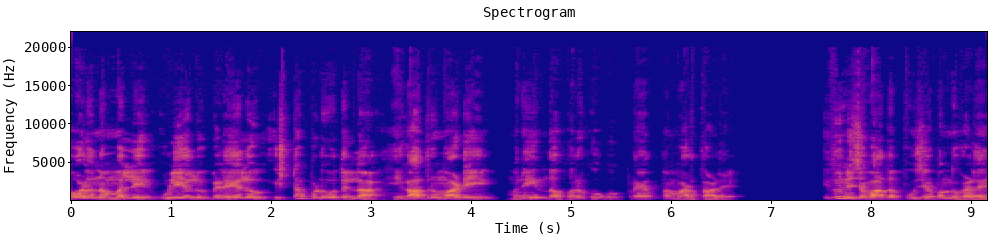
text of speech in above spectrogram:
ಅವಳು ನಮ್ಮಲ್ಲಿ ಉಳಿಯಲು ಬೆಳೆಯಲು ಇಷ್ಟಪಡುವುದಿಲ್ಲ. ಹೀಗಾದ್ರೂ ಮಾಡಿ ಮನೆಯಿಂದ ಹೊರಗೆ ಹೋಗೋಕೆ ಪ್ರಯತ್ನ ಮಾಡ್ತಾಳೆ. ಇದು ನಿಜವಾದ ಪೂಜೆ ಬಂಧುಗಳೇ.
